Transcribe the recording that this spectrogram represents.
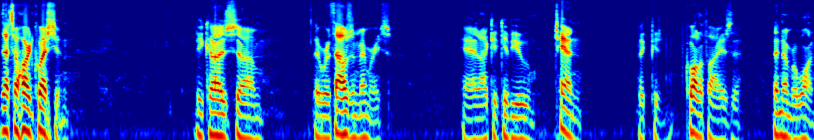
That's a hard question because um, there were a thousand memories, and I could give you ten that could qualify as the, the number one.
